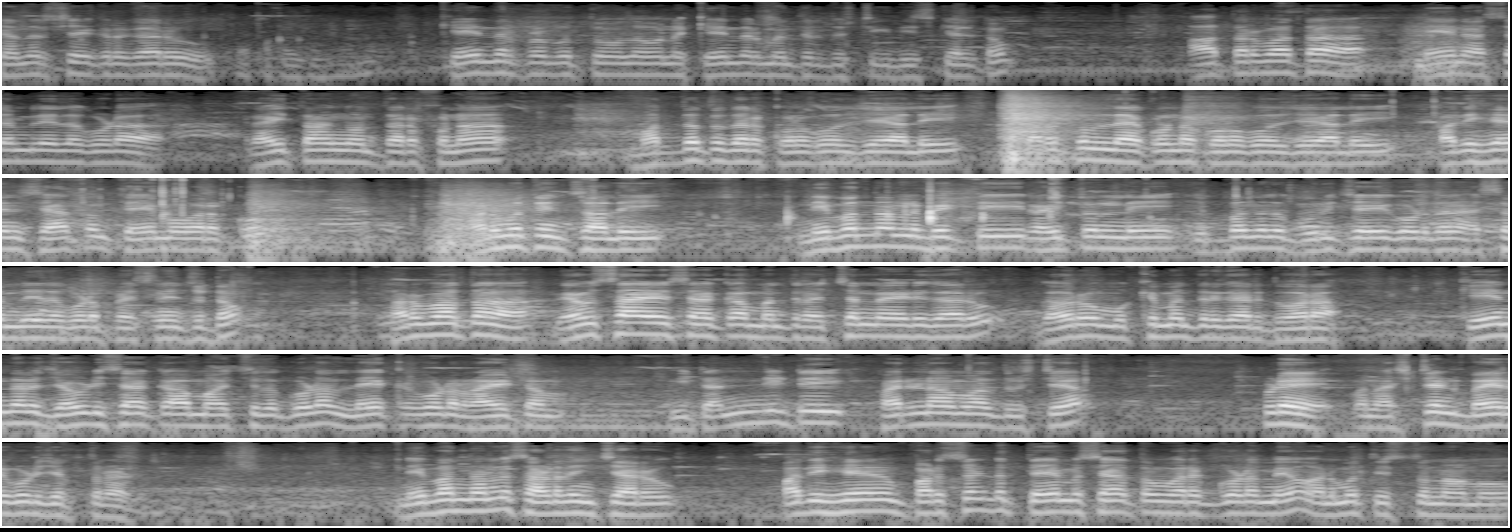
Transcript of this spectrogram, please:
చంద్రశేఖర్ గారు కేంద్ర ప్రభుత్వంలో ఉన్న కేంద్ర మంత్రి దృష్టికి తీసుకెళ్ళటం ఆ తర్వాత నేను అసెంబ్లీలో కూడా రైతాంగం తరఫున మద్దతు ధర కొనుగోలు చేయాలి షరతులు లేకుండా కొనుగోలు చేయాలి పదిహేను శాతం తేమ వరకు అనుమతించాలి నిబంధనలు పెట్టి రైతుల్ని ఇబ్బందులకు గురి చేయకూడదని అసెంబ్లీలో కూడా ప్రశ్నించటం. తర్వాత వ్యవసాయ శాఖ మంత్రి అచ్చెన్నాయుడు గారు గౌరవ ముఖ్యమంత్రి గారి ద్వారా కేంద్ర జౌడి శాఖ మార్చులకు కూడా లేఖ కూడా రాయటం. వీటన్నిటి పరిణామాల దృష్ట్యా ఇప్పుడే మన అసిస్టెంట్ బయర్ కూడా చెప్తున్నాడు. నిబంధనలు సడలించారు. పదిహేను పర్సెంట్ తేమ శాతం వరకు కూడా మేము అనుమతిస్తున్నాము.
